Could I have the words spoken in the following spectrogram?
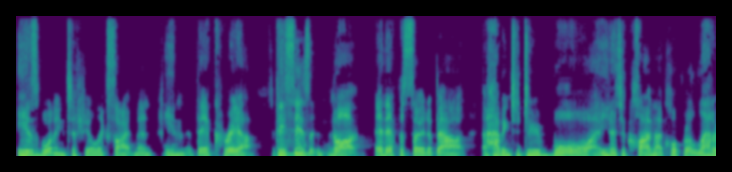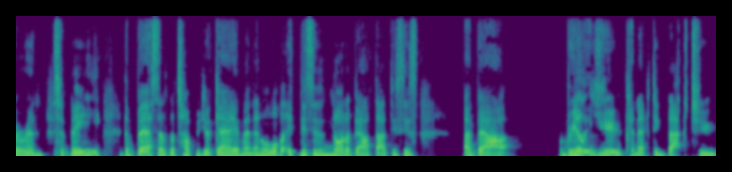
is wanting to feel excitement in their career. This is not an episode about having to do more, you know, to climb that corporate ladder and to be the best at the top of your game and, and all of that. This is not about that. This is about really you connecting back to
